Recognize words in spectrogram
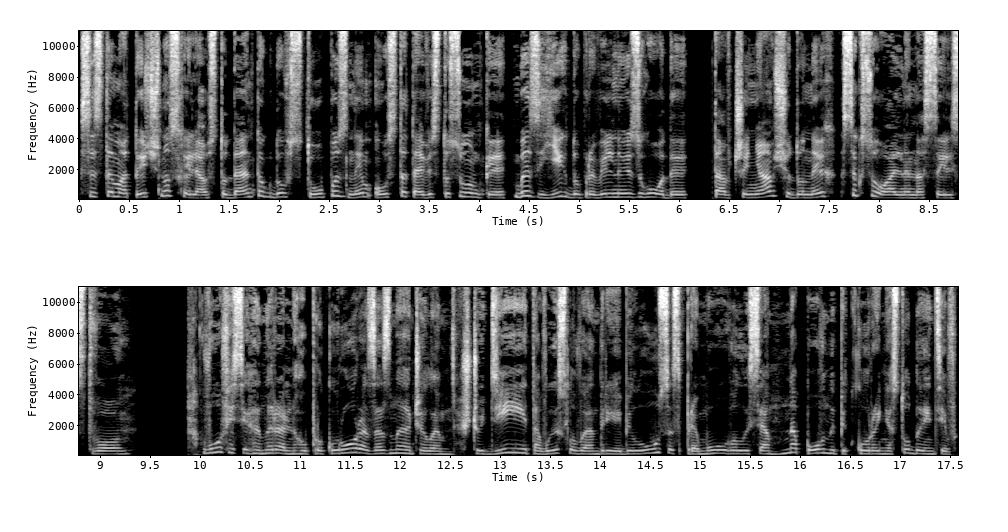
систематично схиляв студенток до вступу з ним у статеві стосунки без їх добровільної згоди та вчиняв щодо них сексуальне насильство. В офісі генерального прокурора зазначили, що дії та вислови Андрія Білоуса спрямовувалися на повне підкорення студентів.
